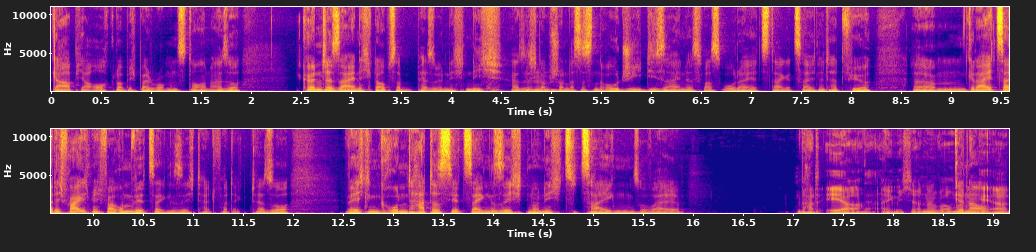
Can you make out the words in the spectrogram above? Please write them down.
gab ja auch, glaube ich, bei Romans Dawn. Also könnte sein, ich glaube es aber persönlich nicht. Also ich glaube Mhm. schon, dass es ein OG-Design ist, was Oda jetzt da gezeichnet hat für. Ähm, gleichzeitig frage ich mich, warum wird sein Gesicht halt verdeckt? Also welchen Grund hat es jetzt sein Gesicht noch nicht zu zeigen? So, weil Hat er eigentlich ja, ne? Warum Genau. hat er,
